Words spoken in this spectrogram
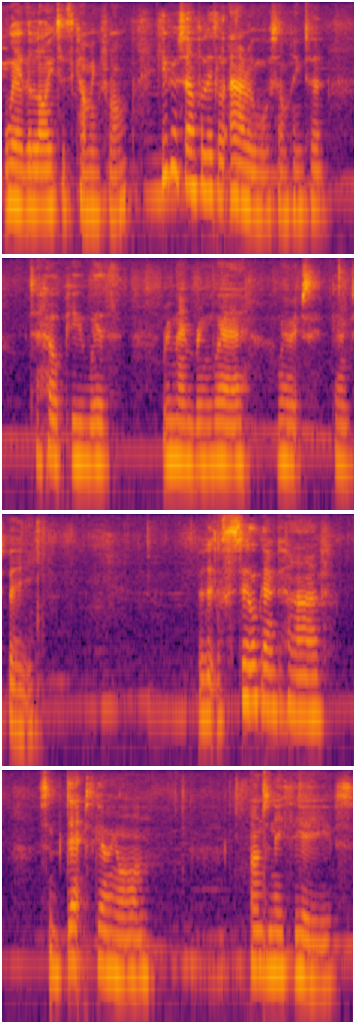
where the light is coming from, give yourself a little arrow or something to to help you with remembering where where it's going to be. But it's still going to have some depth going on underneath the eaves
